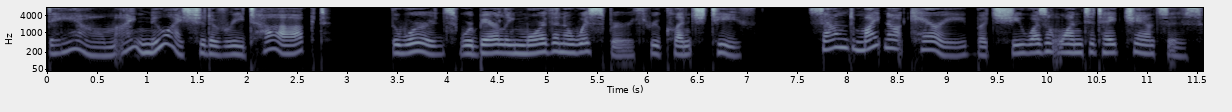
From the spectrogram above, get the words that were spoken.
Damn, I knew I should have retucked. The words were barely more than a whisper through clenched teeth. Sound might not carry, but she wasn't one to take chances.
